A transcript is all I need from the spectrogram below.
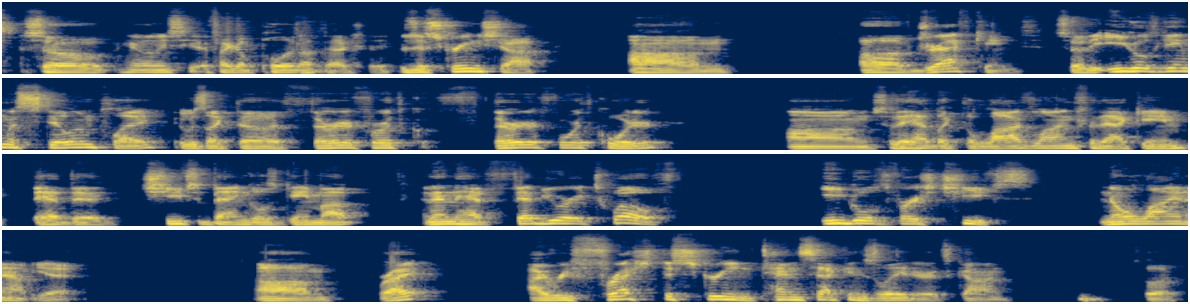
So here, let me see if I can pull it up actually. It was a screenshot. Um of DraftKings. So the Eagles game was still in play. It was like the third or fourth third or fourth quarter. Um, so they had like the live line for that game. They had the Chiefs Bengals game up, and then they had February twelfth, Eagles versus Chiefs. No line out yet. Um, right? I refreshed the screen 10 seconds later, it's gone. So look,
